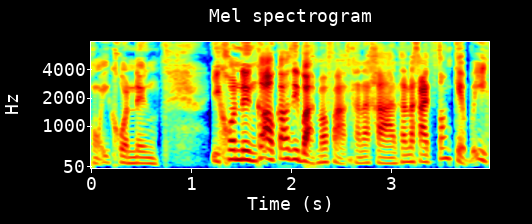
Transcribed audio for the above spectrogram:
ของอีกคนนึง อีกคนนึงก็เอา 90 บาทมาฝากธนาคาร ธนาคารจะต้องเก็บไว้อีก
